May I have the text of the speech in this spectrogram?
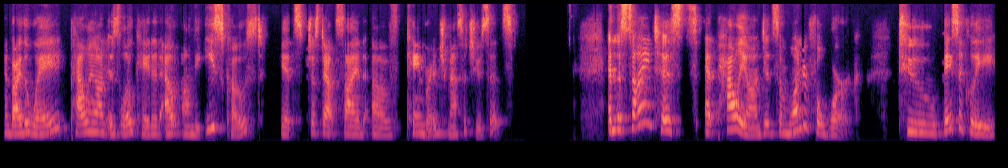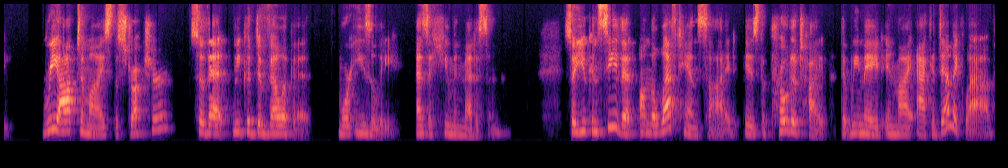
And by the way, Paleon is located out on the East Coast. It's just outside of Cambridge, Massachusetts. And the scientists at Paleon did some wonderful work to basically re-optimize the structure so that we could develop it more easily as a human medicine. So you can see that on the left-hand side is the prototype that we made in my academic lab,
